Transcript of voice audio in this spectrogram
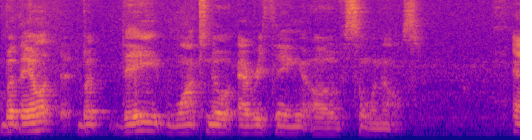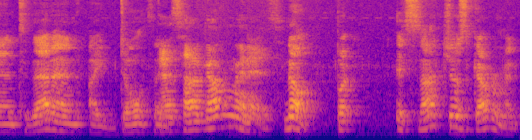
but they but they want to know everything of someone else. And to that end, I don't think That's how government is. no, but it's not just government.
